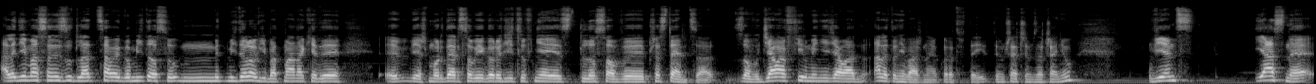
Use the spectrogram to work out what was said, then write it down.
ale nie ma sensu dla całego mitosu, mitologii Batmana, kiedy e, wiesz, mordercą jego rodziców nie jest losowy przestępca. Znowu, działa w filmie, nie działa, ale to nieważne akurat w, tej, tym szerszym znaczeniu. Więc jasne,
